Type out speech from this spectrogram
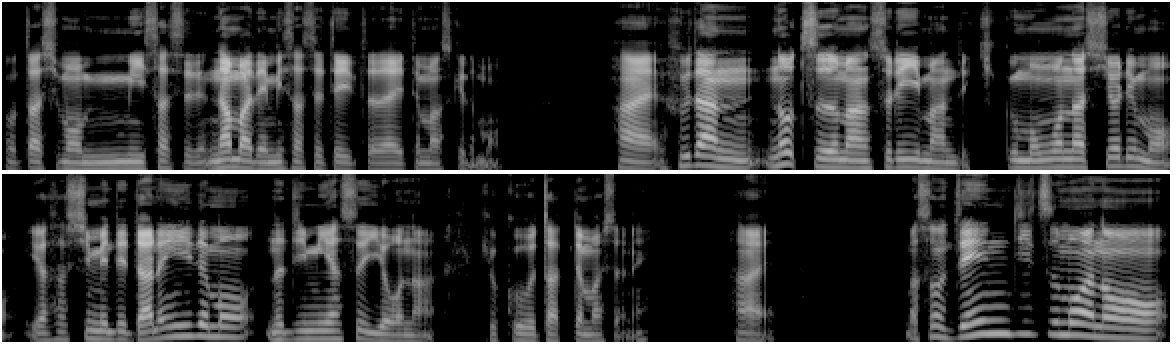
私も見させて生で見させていただいてますけども、はい、普段のツーマンスリーマンで聴く桃梨よりも優しめで誰にでも馴染みやすいような曲を歌ってましたね。はいまあ、その前日もあの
